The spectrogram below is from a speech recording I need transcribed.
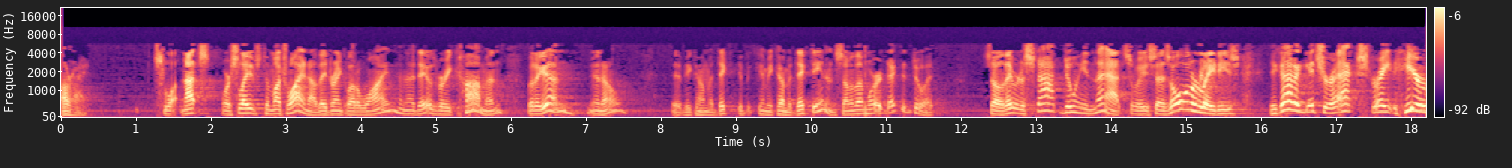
All right. Not or slaves to much wine. Now they drank a lot of wine in that day. It was very common. But again, you know, it become it can become addicting, and some of them were addicted to it. So they were to stop doing that. So he says, older ladies, you got to get your act straight here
